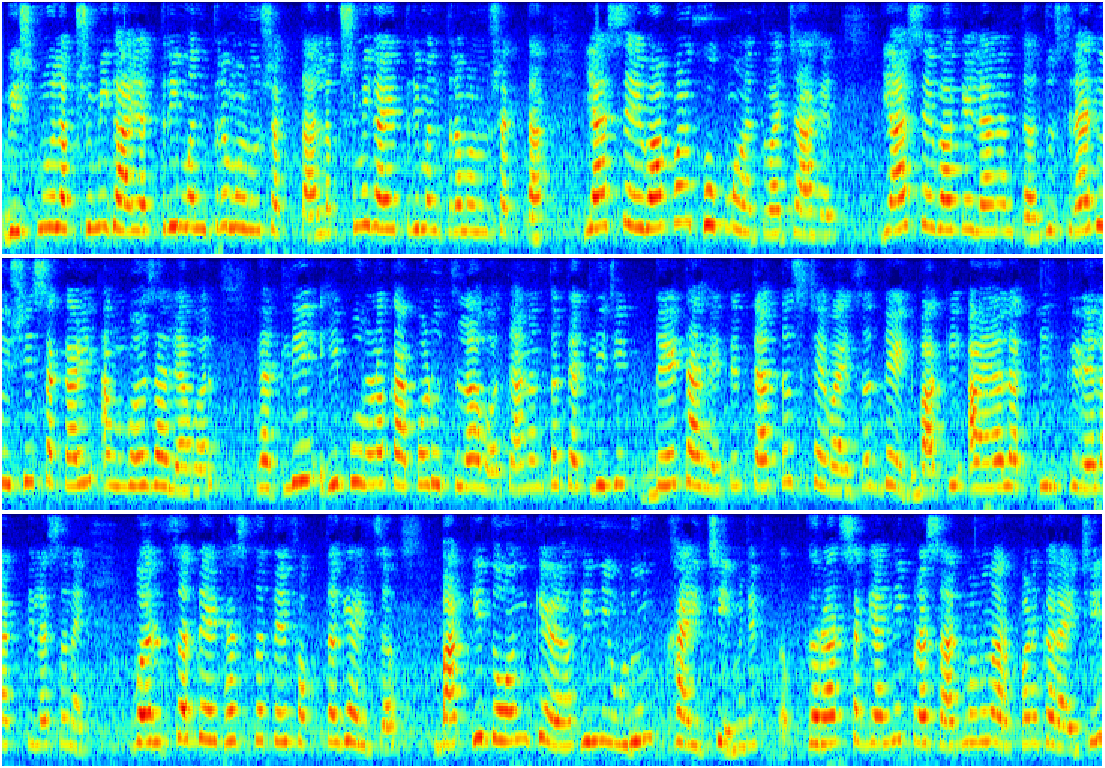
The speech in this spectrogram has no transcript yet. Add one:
विष्णू लक्ष्मी गायत्री मंत्र म्हणू शकता लक्ष्मी गायत्री मंत्र म्हणू शकता. या सेवा पण खूप महत्त्वाच्या आहेत. या सेवा केल्यानंतर दुसऱ्या दिवशी सकाळी आंघोळ झाल्यावर यातली ही पूर्ण कापड उचलावं त्यानंतर त्यातली जी देठ आहे ते त्यातच ठेवायचं. देठ बाकी आळ्या लागतील किडे लागतील असं नाही. वरचं देठ असतं ते फक्त घ्यायचं. बाकी दोन केळं ही निवडून खायची. म्हणजे घरात सगळ्यांनी प्रसाद म्हणून अर्पण करायची.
